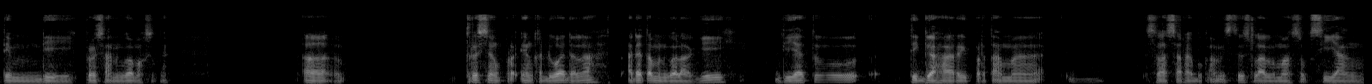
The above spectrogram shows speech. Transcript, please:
Tim di perusahaan gue maksudnya. Eh, terus yang yang kedua adalah ada temen gue lagi. Dia tuh tiga hari pertama Selasa Rabu Kamis itu selalu masuk siang.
